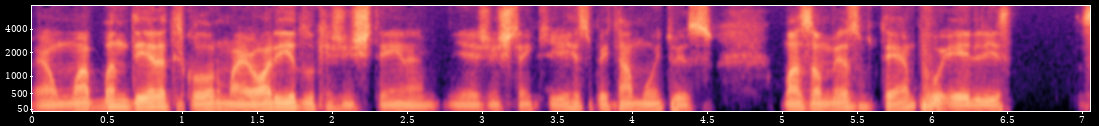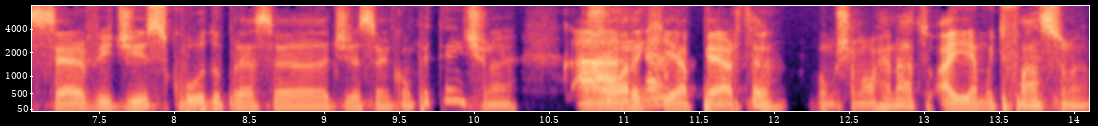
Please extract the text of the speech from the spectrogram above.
é uma bandeira tricolor, o maior ídolo que a gente tem, né? E a gente tem que respeitar muito isso. Mas, ao mesmo tempo, ele serve de escudo para essa direção incompetente, né? Na ah, hora é. que aperta, vamos chamar o Renato. Aí é muito fácil, né?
